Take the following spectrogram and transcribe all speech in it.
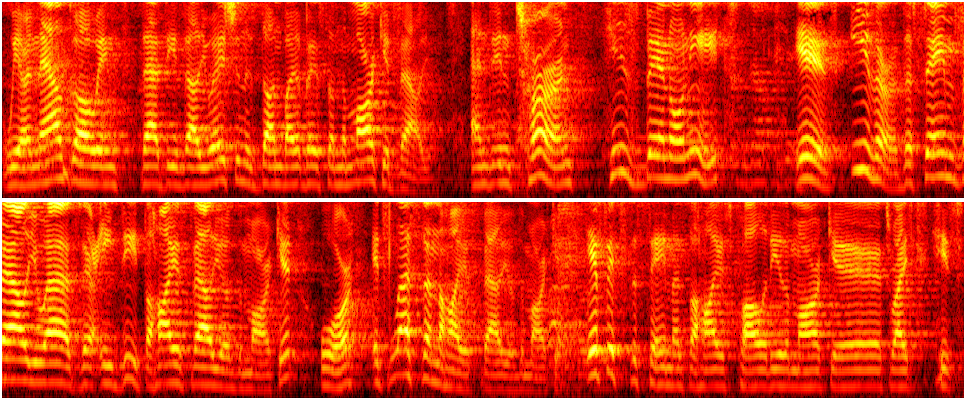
We are now going that the evaluation is done by, based on the market value. And in turn, his benonit is either the same value as their edit, the highest value of the market, or it's less than the highest value of the market. If it's the same as the highest quality of the market, right? He's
